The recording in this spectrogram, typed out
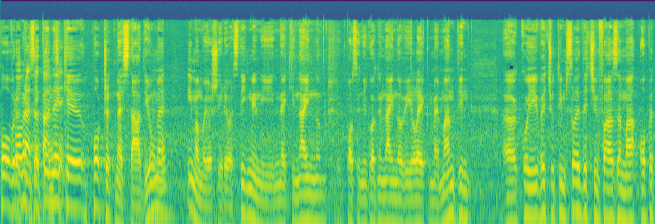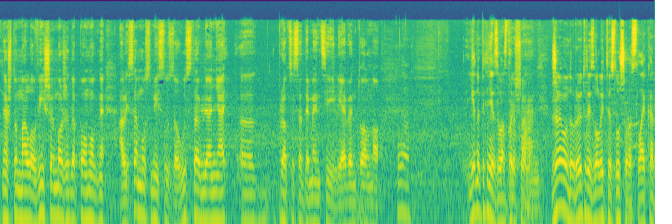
povrati, povrati za te pamćenje. neke početne stadijume. Mm -hmm. Imamo još i revastigmin i neki najno, poslednje godine najnoviji lek Memantin, koji već u tim sledećim fazama opet nešto malo više može da pomogne, ali samo u smislu zaustavljanja procesa demencije ili eventualno no. Jedno pitanje za vas telefona. Želim vam dobro jutro, izvolite, sluša vas lekar.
